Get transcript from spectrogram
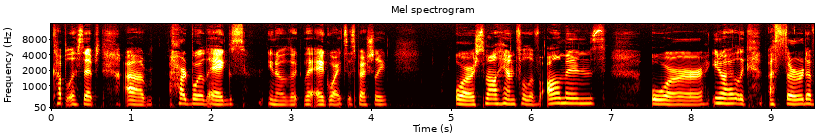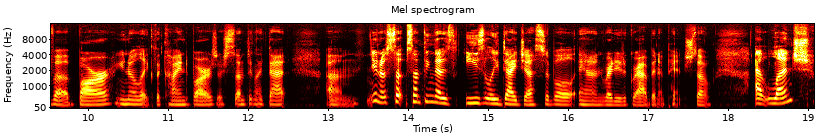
couple of sips, uh, hard boiled eggs, you know, the, the egg whites especially, or a small handful of almonds, or, you know, like a third of a bar, you know, like the kind bars or something like that. Um, you know, so, something that is easily digestible and ready to grab in a pinch. So at lunch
